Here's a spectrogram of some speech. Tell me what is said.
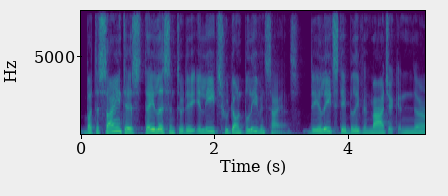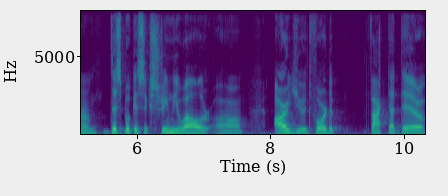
but the scientists they listen to the elites who don't believe in science. The elites they believe in magic, and um, this book is extremely well uh, argued for the fact that there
